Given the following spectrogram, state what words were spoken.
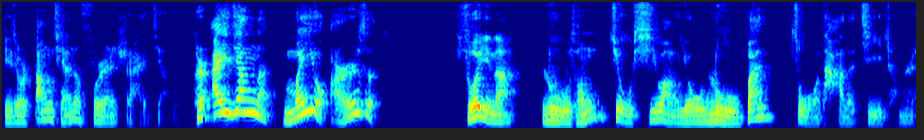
也就是当前的夫人是哀姜。可是哀姜呢没有儿子，所以呢，鲁同就希望由鲁班做他的继承人。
